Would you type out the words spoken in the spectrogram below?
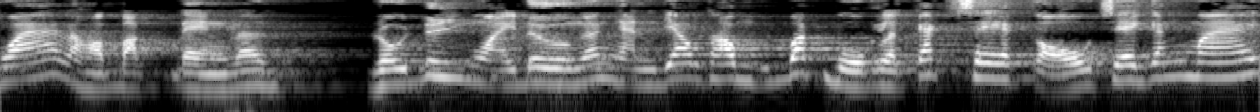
khóa là họ bật đèn lên. Rồi đi ngoài đường ngành giao thông cũng bắt buộc là các xe cộ xe gắn máy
